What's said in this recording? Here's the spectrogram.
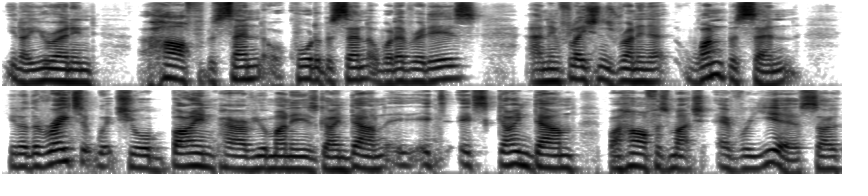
you know you're earning a half a percent or quarter percent or whatever it is, and inflation is running at one percent you know the rate at which your buying power of your money is going down it, it's going down by half as much every year. So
